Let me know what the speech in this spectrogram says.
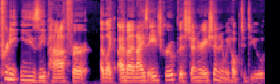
pretty easy path for like Emma and I's age group, this generation, and we hope to do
